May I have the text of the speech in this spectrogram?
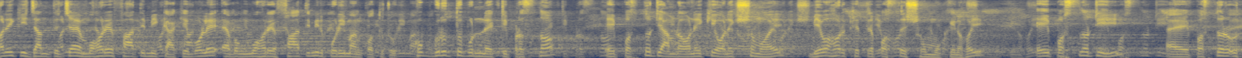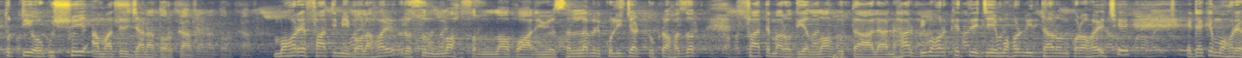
অনেকেই জানতে চায় মোহরে ফাতিমি কাকে বলে এবং মোহরে ফাতিমির পরিমাণ কতটুকু। খুব গুরুত্বপূর্ণ একটি প্রশ্ন। এই প্রশ্নটি আমরা অনেকে অনেক সময় বিবাহর ক্ষেত্রে প্রশ্নের সম্মুখীন হই। এই প্রশ্নটি প্রশ্নের উত্তরটি অবশ্যই আমাদের জানা দরকার। মোহরে ফাতিমি বলা হয় রসুল্লাহ সাল্লাহ আলিয়াল্লামের কলিজার টুকরা হজরত ফাতেমা রদি আল্লাহ আনহার বিবাহর ক্ষেত্রে যে মোহর নির্ধারণ করা হয়েছে, এটাকে মোহরে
